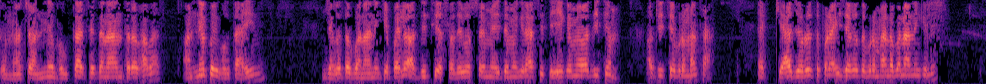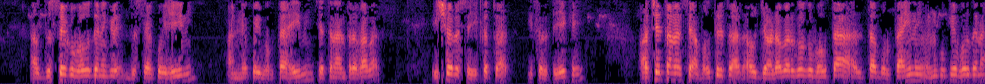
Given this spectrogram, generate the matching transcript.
तो न तो अन्य भोक्ता चेतनांतर अभाव अन्य कोई भोक्ता है नहीं। जगत बनाने के पहले अद्वितीय सदैव स्वयं गिरासित एक में अद्वितीय अद्वितीय ब्रह्म था। क्या ज़रूरत पड़ा इस जगत ब्रह्मांड बनाने के लिए? और दूसरे को भोग देने के लिए, दूसरा कोई है ही नहीं। अन्य कोई भोक्ता है ही नहीं, चेतनांतर अभाव ईश्वर से एकत्व ईश्वर तो एक है। अचेतन से अभोक्तृत्व और जड़ वर्गो को भोगता तो भोगता ही नहीं, उनको क्यों भोग देना?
